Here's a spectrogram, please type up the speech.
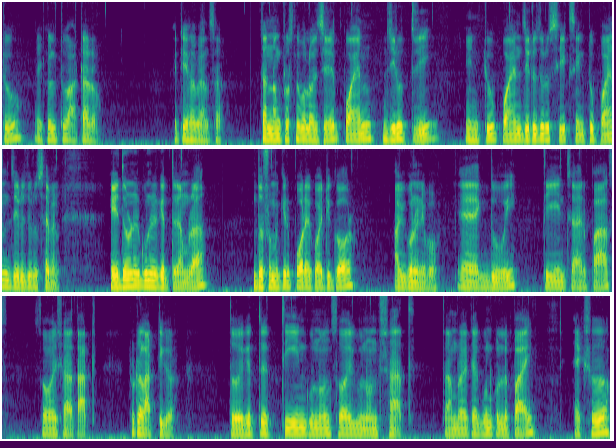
টু ইকুয়াল টু আঠারো। এটি হবে অ্যান্সার চার নং প্রশ্ন বলা হয়েছে point zero three into point zero zero six into point zero zero seven এই ধরনের গুণের ক্ষেত্রে আমরা দশমিকের পরে কয়টি গড়? আগে গণে নেব। এক, দুই, তিন, চার, পাঁচ, ছয়, সাত, আট। টোটাল আটটি গড়। তো এক্ষেত্রে তিন গুণন ছয় গুণন সাত। তো আমরা এটা গুণ করলে পাই একশো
